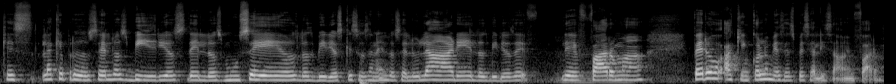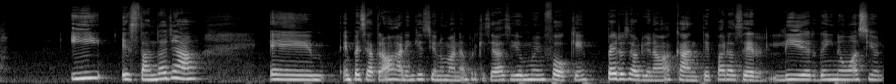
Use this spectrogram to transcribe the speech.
que es la que produce los vidrios de los museos, los vidrios que se usan en los celulares, los vidrios de, de farma, pero aquí en Colombia es especializado en farma. Y estando allá, Em, empecé a trabajar en gestión humana porque ese ha sido mi enfoque, pero se abrió una vacante para ser líder de innovación.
